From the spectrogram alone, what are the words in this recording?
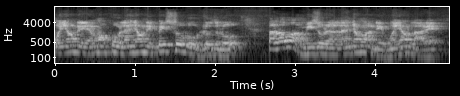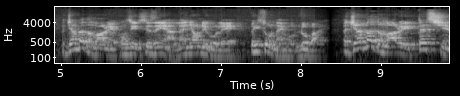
ဝင်ရောက်နေတဲ့မောက်ဖို့လမ်းကြောင်းတွေပိတ်ဆို့ဖို့လို့သလိုပလောဝမီဇိုရန်လမ်းကြောင်းကနေဝင်ရောက်လာတဲ့အကြမ်းဖက်သမားတွေရဲ့ကုန်စည်စီးဆင်းရာလမ်းကြောင်းတွေကိုလည်းပိတ်ဆို့နိုင်ဖို့လိုပါတယ်အကြမ်းဖက်သမားတွေတက်ရှင်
